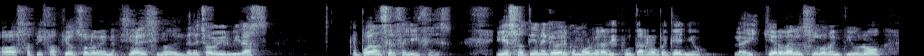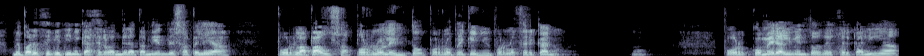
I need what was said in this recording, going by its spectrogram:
ah, satisfacción solo de necesidades, sino del derecho a vivir vidas que puedan ser felices. Y eso tiene que ver con volver a disputar lo pequeño. La izquierda en el siglo XXI me parece que tiene que hacer bandera también de esa pelea por la pausa, por lo lento, por lo pequeño y por lo cercano por comer alimentos de cercanía,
